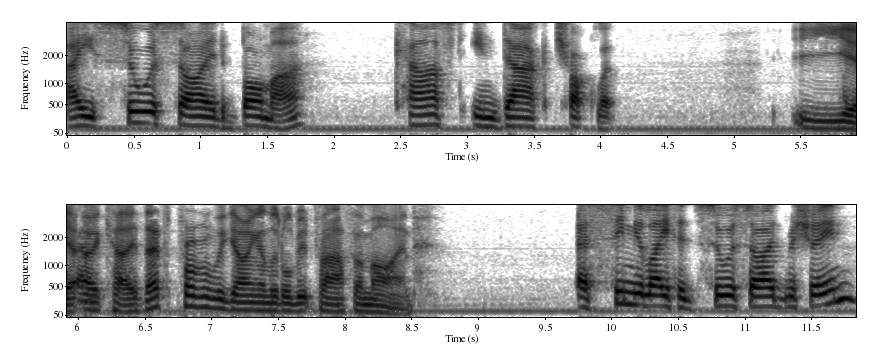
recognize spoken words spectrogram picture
a suicide bomber cast in dark chocolate. Yeah, okay. okay. That's probably going a little bit far for mine. A simulated suicide machine,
